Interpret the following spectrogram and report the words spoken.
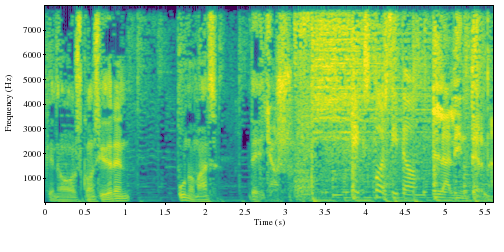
que nos consideren uno más de ellos. Expósito. La linterna.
